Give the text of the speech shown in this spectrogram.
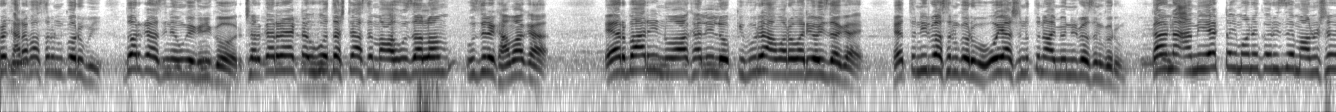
হয়ে খারাপ আচরণ করবি দরকার আছে না আমাকে এগুলি কর সরকারের একটা উপদেষ্টা আছে মাহফুজ আলম, উজরে খামাখা। এর বাড়ি নোয়াখালী, লক্ষ্মীপুরে আমার বাড়ি ওই জায়গায়। এত নির্বাচন করব, ওই আসনে তো না, আমিও নির্বাচন করব। কারণ আমি একটাই মনে করি যে মানুষের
